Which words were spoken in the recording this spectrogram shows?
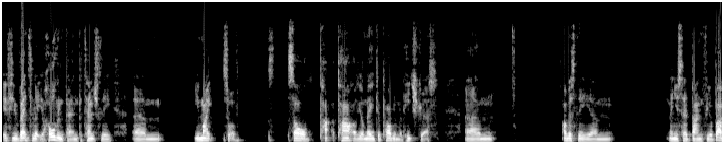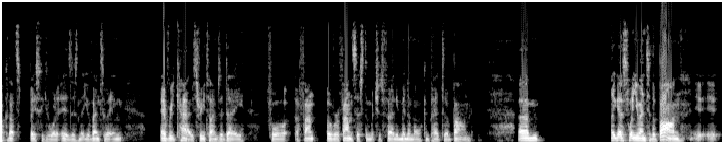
if you ventilate your holding pen, potentially um, you might sort of solve part of your major problem with heat stress. Um, obviously, um, when you said bang for your buck, that's basically what it is, isn't it? You're ventilating every cow three times a day for a fan over a fan system, which is fairly minimal compared to a barn. Um, I guess when you enter the barn, it,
